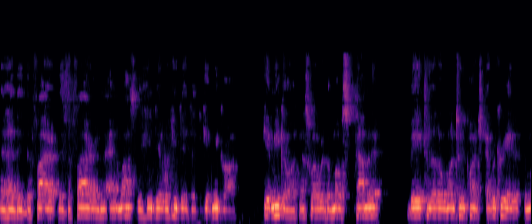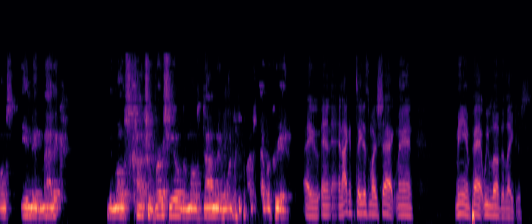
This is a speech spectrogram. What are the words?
that had the, the fire, the, the fire and the animosity, he did what he did to, to get me going, get me going. That's why we're the most dominant big to little one-two punch ever created, the most enigmatic, the most controversial, the most dominant one-two punch ever created. Hey, and, and I can tell you this much, Shaq, man, me and Pat, we love the Lakers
